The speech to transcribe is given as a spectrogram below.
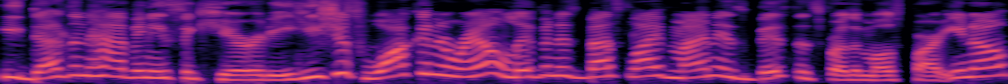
He doesn't have any security. He's just walking around living his best life, minding his business for the most part, you know?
